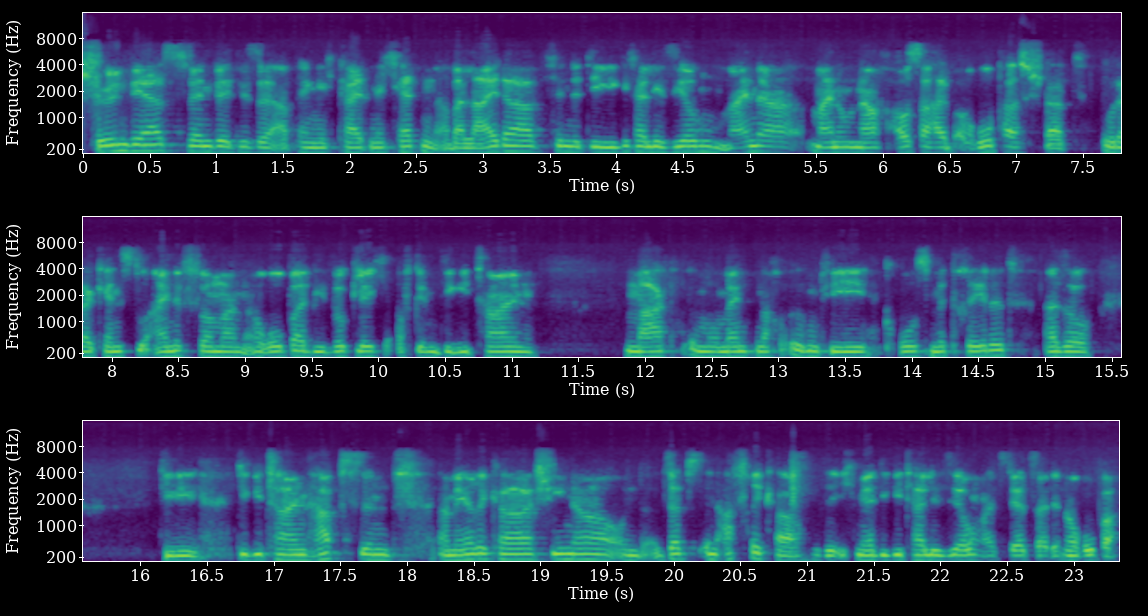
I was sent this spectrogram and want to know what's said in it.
Schön wäre es, wenn wir diese Abhängigkeit nicht hätten. Aber leider findet die Digitalisierung meiner Meinung nach außerhalb Europas statt. Oder kennst du eine Firma in Europa, die wirklich auf dem digitalen Markt im Moment noch irgendwie groß mitredet. Also die digitalen Hubs sind Amerika, China und selbst in Afrika sehe ich mehr Digitalisierung als derzeit in Europa.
